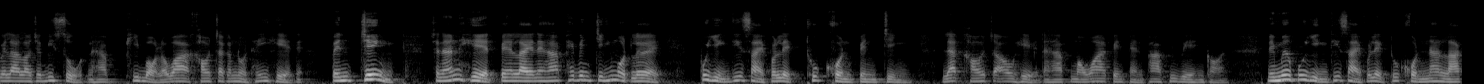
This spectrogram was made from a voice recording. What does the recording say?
เวลาเราจะพิสูจน์นะครับ พี่บอกแล้วว่าเขาจะกำหนดให้เหตุเนี่ยเป็นจริง ฉะนั้นเหตุเป็นอะไรนะครับ ให้เป็นจริงทั้งหมดเลย ผู้หญิงที่ใส่ฟันเหล็กทุกคนเป็นจริง และเขาจะเอาเหตุนะครับมาวาดเป็นแผนภาพพี่เวนก่อน ในเมื่อผู้หญิงที่ใส่ฟันเหล็กทุกคนน่ารัก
